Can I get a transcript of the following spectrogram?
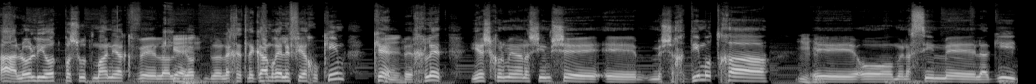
אה, לא להיות פשוט מניאק וללכת כן. לגמרי לפי החוקים? כן, כן. בהחלט. יש כל מיני אנשים שמשחדים אותך, מהמם. אה, או מנסים אה, להגיד,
